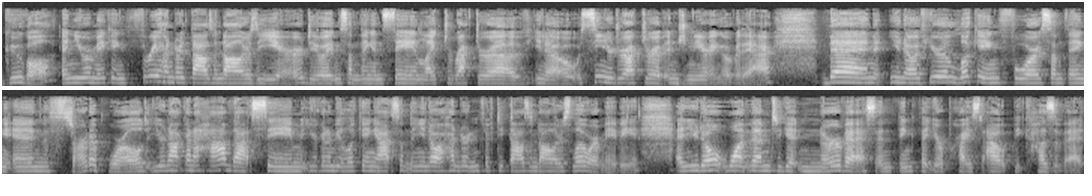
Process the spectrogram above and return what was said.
Google and you were making $300,000 a year doing something insane like director of, you know, senior director of engineering over there, then, you know, if you're looking for something in the startup world, you're not going to have that same, you're going to be looking at something, you know, $150,000 lower maybe. And you don't want them to get nervous and think that you're priced out because of it.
